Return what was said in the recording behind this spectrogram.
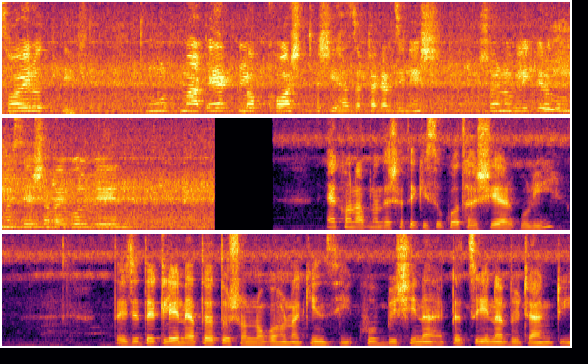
ছয় রত্তি। মোট মাঠ এক লক্ষ অষ্টাশি হাজার টাকার জিনিস। স্বর্ণগুলি কীরকম হয়েছে সবাই বলবেন। এখন আপনাদের সাথে কিছু কথা শেয়ার করি। তো এই যে দেখলেন, এত এত স্বর্ণ গহনা কিনছি। খুব বেশি না, একটা চেন আর দুইটা আংটি।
